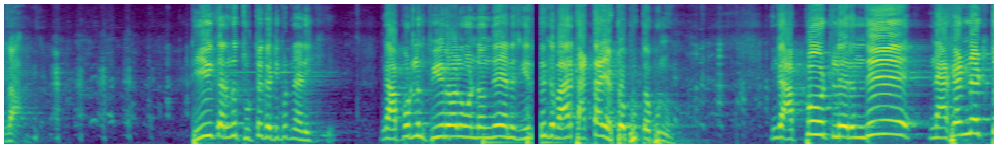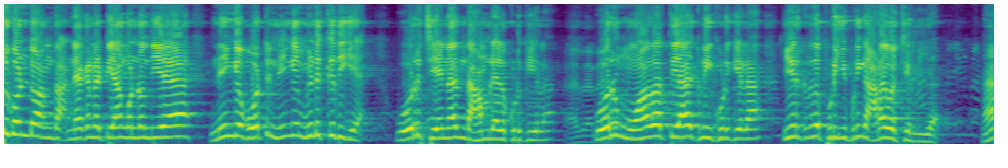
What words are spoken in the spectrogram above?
இவ. டிவிக்காரங்க துட்டை கட்டி போட்டு நடிக்கு. இங்கே அப்போட்லேருந்து பீரோவில் கொண்டு வந்து எனக்கு இருக்க வேறு கட்டா எட்டோ டொப்புன்னு இங்கே அப்பா இருந்து இருந்து நகநட்டு கொண்டு வந்தான் நகநட்டு ஏன் கொண்டு வந்தியே? நீங்கள் போட்டு நீங்கள் மினுக்குதீங்க. ஒரு செயினாவது இந்த ஆம்பளையில கொடுக்கல ஒரு மோதிரத்தையாவது நீங்க கொடுக்கல இருக்கிறத பிடிங்கி பிடிங்கி அடை வச்சிருந்தீங்க ஆ?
